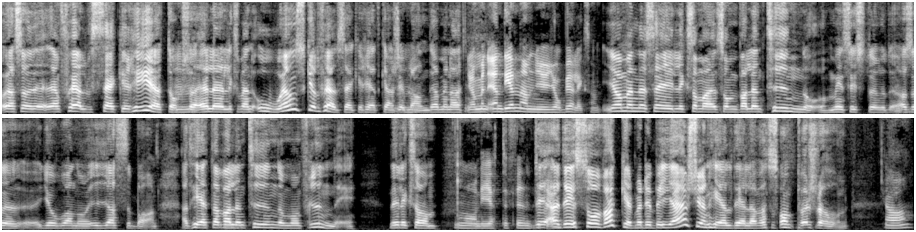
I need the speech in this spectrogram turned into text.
alltså en självsäkerhet också. Mm. Eller liksom en oönskad självsäkerhet kanske ibland. Jag menar, Ja, men en del namn är ju jobbiga liksom. Ja men säg liksom eh, som Valentino, min syster, Mm. alltså eh, Johan och Ias barn. Att heta Valentino Monfrini. Det är liksom, Ja, det är jättefint. det, det är så vackert men det begärs ju en hel del av en sån person. Ja,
